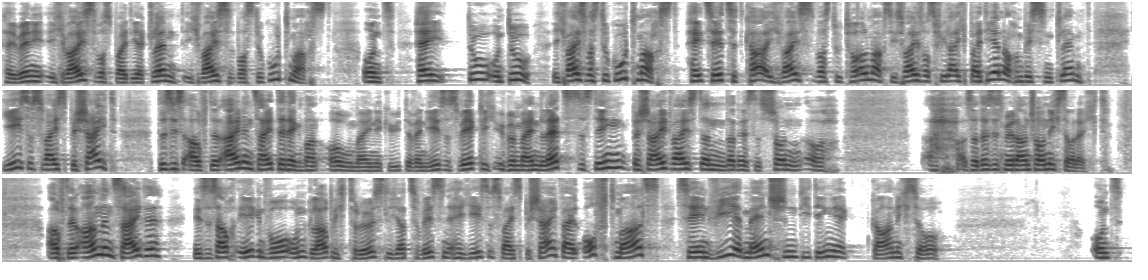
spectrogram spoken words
Hey Benny, ich weiß, was bei dir klemmt. Ich weiß, was du gut machst. Und hey, du und du, ich weiß, was du gut machst. Hey CZK, ich weiß, was du toll machst. Ich weiß, was vielleicht bei dir noch ein bisschen klemmt. Jesus weiß Bescheid. Das ist auf der einen Seite, denkt man, oh meine Güte, wenn Jesus wirklich über mein letztes Ding Bescheid weiß, dann, dann ist es schon, oh, also das ist mir dann schon nicht so recht. Auf der anderen Seite ist es auch irgendwo unglaublich tröstlich, ja, zu wissen, hey, Jesus weiß Bescheid, weil oftmals sehen wir Menschen die Dinge gar nicht so. Und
